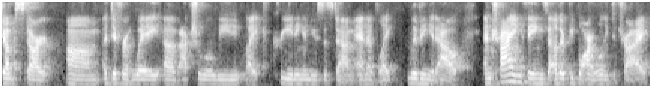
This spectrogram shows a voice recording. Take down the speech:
jumpstart um, a different way of actually like creating a new system and of like living it out and trying things that other people aren't willing to try.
